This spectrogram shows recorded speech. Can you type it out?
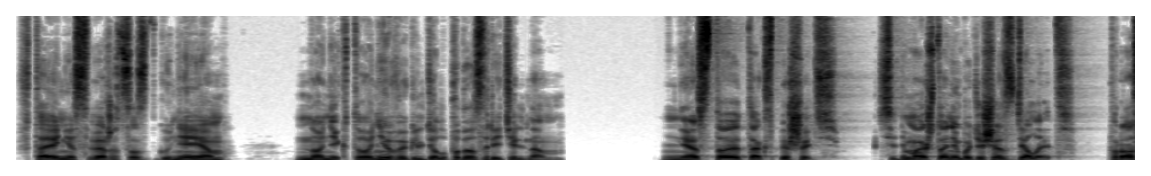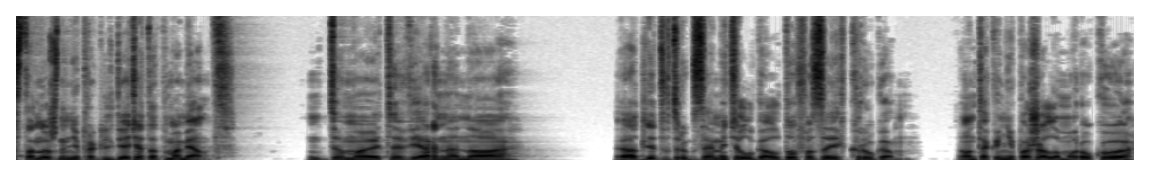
втайне свяжется с Дгунеем, но никто не выглядел подозрительным. «Не стоит так спешить. Седьмой что-нибудь еще сделает. Просто нужно не проглядеть этот момент». «Думаю, это верно, но...» Адлет вдруг заметил Голдофа за их кругом. Он так и не пожал ему руку,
